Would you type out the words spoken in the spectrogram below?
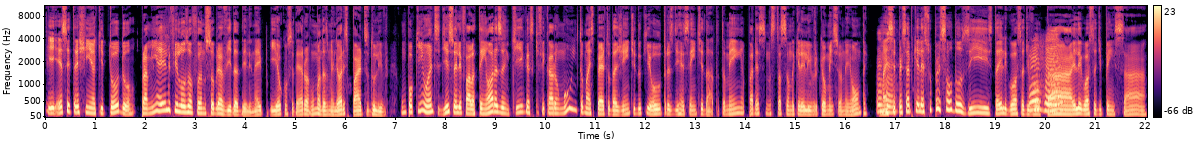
E esse trechinho aqui todo, pra mim, é ele filosofando sobre a vida dele, né? E eu considero uma das melhores partes do livro. Um pouquinho antes disso, ele fala: tem horas antigas que ficaram muito mais perto da gente do que outras de recente data. Também aparece na citação daquele livro que eu mencionei ontem. Mas Uhum. você percebe que ele é super saudosista, ele gosta de Uhum. voltar, ele gosta de pensar.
